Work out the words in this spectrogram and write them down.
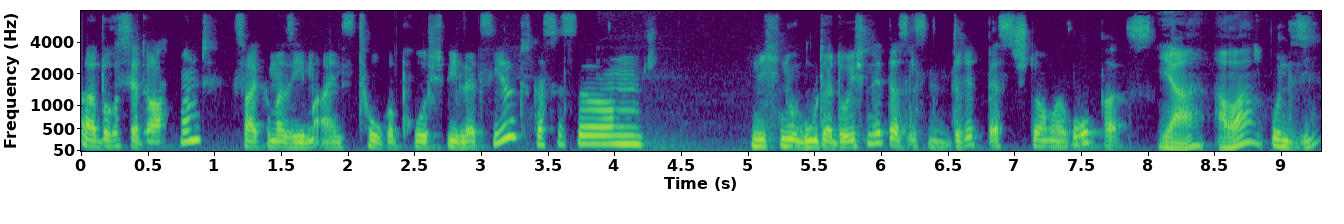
Äh, Borussia Dortmund, 2,71 Tore pro Spiel erzielt. Das ist ähm, nicht nur guter Durchschnitt, das ist der drittbeste Sturm Europas. Ja, aber, Und Sie?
